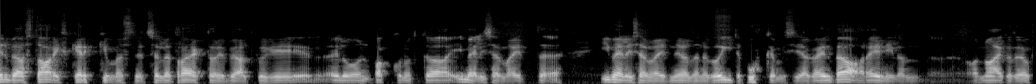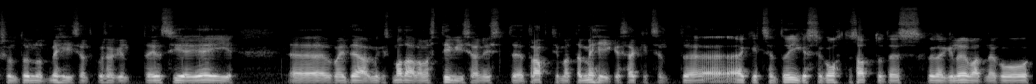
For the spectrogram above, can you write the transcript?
NBA staariks kerkimas nüüd selle trajektoori pealt, kuigi elu on pakkunud ka imelisemaid, imelisemaid nii-öelda nagu õide puhkemisi, aga NBA areenil on, on aegade jooksul tulnud mehi sealt kusagilt NCAA äh, ma ei tea, mingist madalamast divisjonist draftimata mehi, kes äkitselt, äkitselt õigesse kohta sattudes kuidagi löövad nagu,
